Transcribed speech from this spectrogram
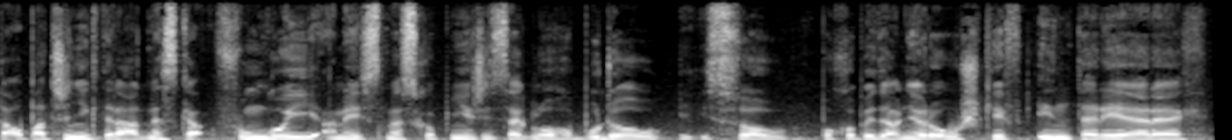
Ta opatření, která dneska fungují a nejsme schopni říct, jak dlouho budou, jsou pochopitelně roušky v interiérech.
